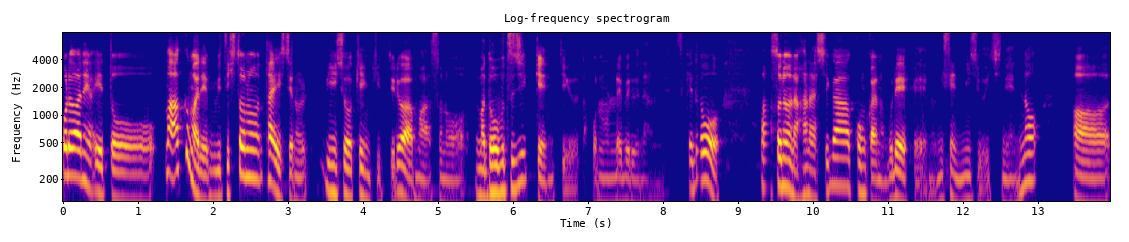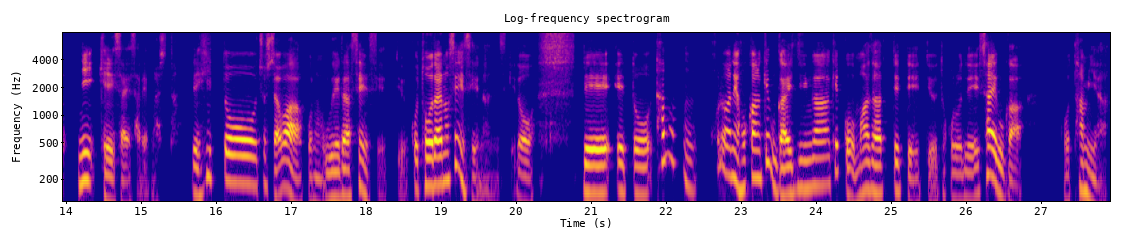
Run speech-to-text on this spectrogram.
これはね、えーとまあ、あくまで別に人の対しての臨床研究っていうよりは、まあそのまあ、動物実験っていうところのレベルになるんですけど、まあ、そのような話が今回のグレーフェイの2021年のあに掲載されました。で筆頭著者はこの上田先生っていうこれ東大の先生なんですけどでえっ、と多分これはね他の結構外人が結構混ざっててっていうところで最後がこう田宮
